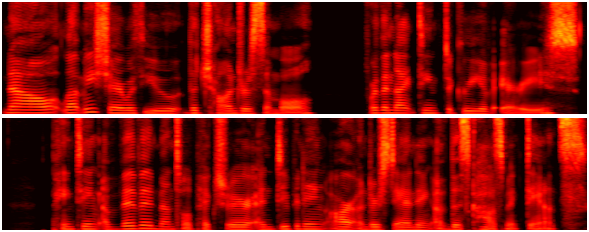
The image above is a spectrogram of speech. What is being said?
Now, let me share with you the Chandra symbol for the 19th degree of Aries painting a vivid mental picture and deepening our understanding of this cosmic dance.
